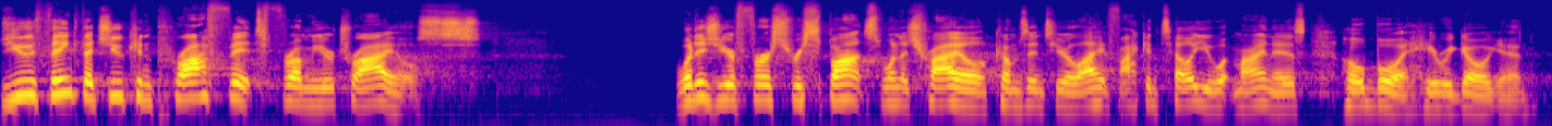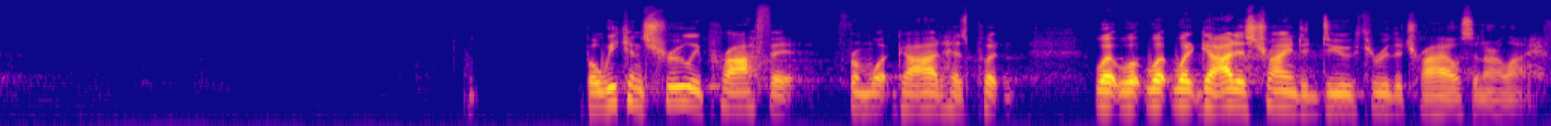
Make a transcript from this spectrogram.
Do you think that you can profit from your trials? What is your first response when a trial comes into your life? I can tell you what mine is. Oh boy, here we go again. But we can truly profit from what God has put, what, what, what God is trying to do through the trials in our life.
